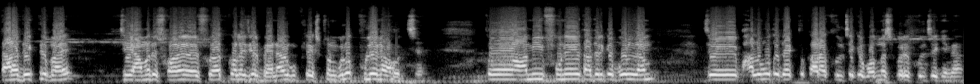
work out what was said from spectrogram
তারা দেখতে পায় যে আমাদের সরা- সুরাত কলেজের ব্যানার ফ্লেক্সটনগুলো খুলে নেওয়া হচ্ছে। তো আমি ফোনে তাদেরকে বললাম যে, ভালো মতো দেখতো কারা খুলছে, কে বদমাস করে খুলছে কিনা?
